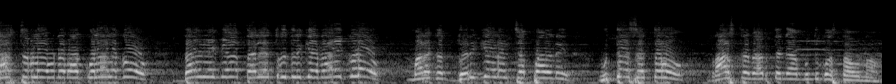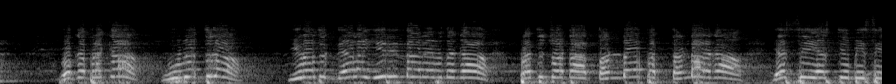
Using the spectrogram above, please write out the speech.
రాష్ట్రంలో ఉన్న మా కులాలకు ధైర్యంగా తలెత్తుకు తిరిగే నాయకుడు మనకు దొరికాడని చెప్పాలని ఉద్దేశంతో రాష్ట్ర వ్యాప్తంగా ముందుకు వస్తూ ఉన్నాం. ఒక ప్రక్క ఉవ్వెత్తులో ఈరోజు నేల ఈరిందా అనే విధంగా ప్రతి చోట తండోప తండాలుగా ఎస్సీ ఎస్టీ బీసీ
